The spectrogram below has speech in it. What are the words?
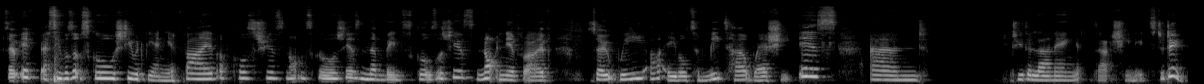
So if Bessie was at school, she would be in year five. Of course, she is not in school. She has never been to school, so she is not in year five. So we are able to meet her where she is and do the learning that she needs to do.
